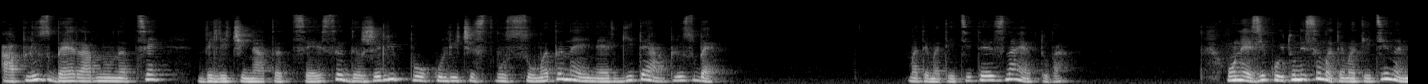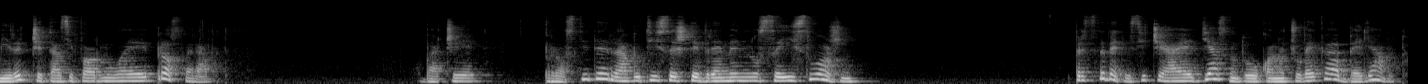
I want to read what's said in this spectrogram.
А плюс Б равно на С, величината С съдържа ли по количество сумата на енергиите А плюс Б? Математиците знаят това. Онези, които не са математици, намират, че тази формула е проста работа. Обаче, простите работи същевременно са и сложни. Представете си, че А е дясното око на човека, а Б лявото.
